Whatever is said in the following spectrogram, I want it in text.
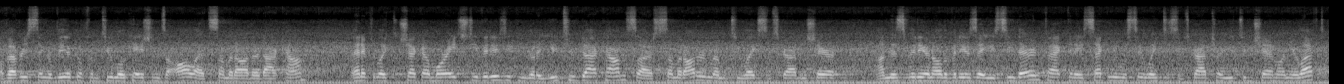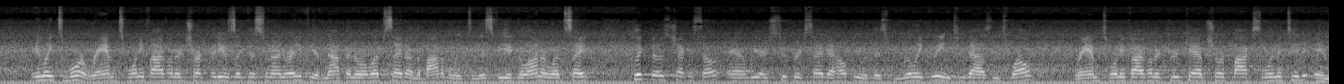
of every single vehicle from two locations, all at summitauto.com. And if you'd like to check out more HD videos, you can go to youtube.com slash summitauto. Remember to like, subscribe, and share on this video and all the videos that you see there. In fact, in a second, you will see a link to subscribe to our YouTube channel on your left. A link to more Ram 2500 truck videos like this one on Ready. If you have not been to our website, on the bottom, a link to this vehicle on our website. Click those, check us out, and we are super excited to help you with this really clean 2012 Ram 2500 Crew Cab Short Box Limited in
